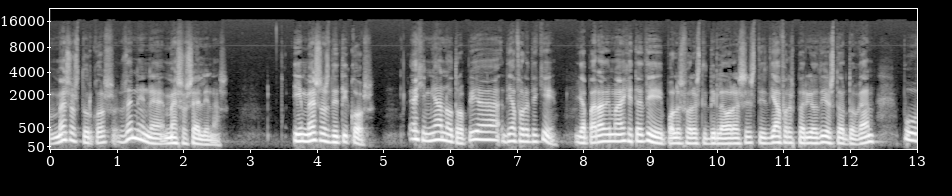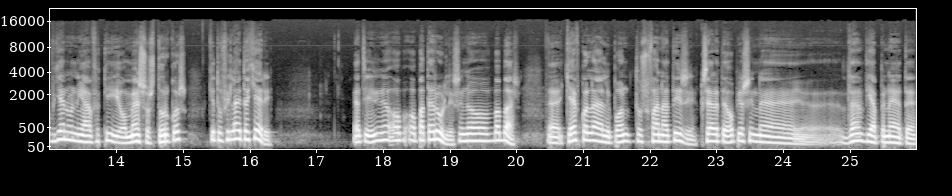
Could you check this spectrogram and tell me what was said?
μέσος Τούρκος δεν είναι μέσος Έλληνας ή μέσος Δυτικός. Έχει μια νοοτροπία διαφορετική. Για παράδειγμα, έχετε δει πολλές φορές στην τηλεόραση στις διάφορες περιοδίες του Ερντογάν που βγαίνουν οι αυτοί, ο μέσος Τούρκος και του φυλάει το χέρι. Έτσι, είναι ο, ο πατερούλης, είναι ο μπαμπάς. Ε, και εύκολα λοιπόν τους φανατίζει. Ξέρετε, όποιος είναι, δεν διαπνέεται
